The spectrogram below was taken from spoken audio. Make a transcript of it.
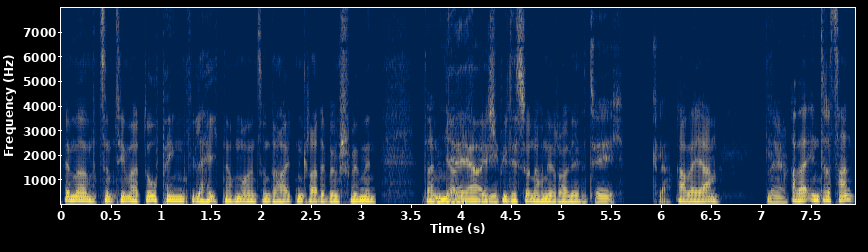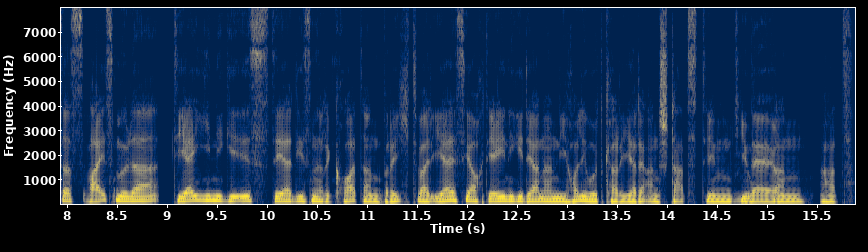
wenn wir zum Thema Doping vielleicht nochmal uns unterhalten, gerade beim Schwimmen, dann ja, ja, spielt es schon noch eine Rolle. Natürlich klar. Aber ja. Naja. Aber interessant, dass Weißmüller derjenige ist, der diesen Rekord dann bricht, weil er ist ja auch derjenige, der dann die Hollywood-Karriere anstatt dem Duke dann hat.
